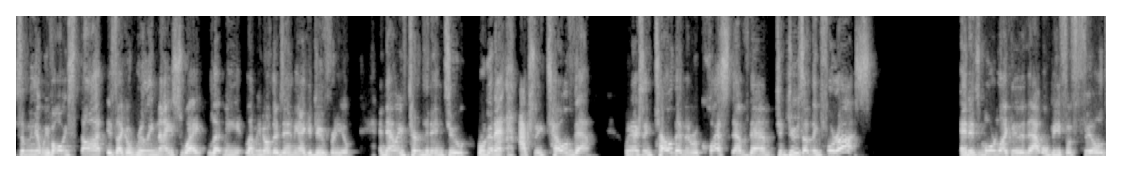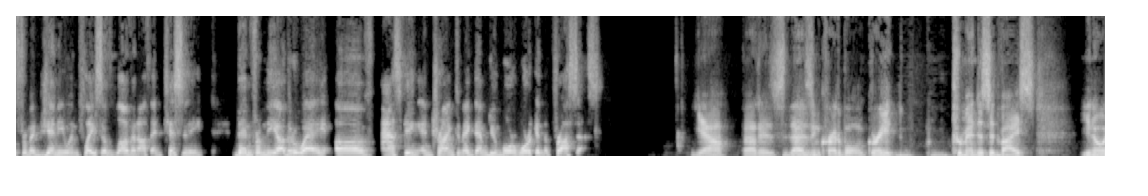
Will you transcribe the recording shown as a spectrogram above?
something that we've always thought is like a really nice way. Let me let me know if there's anything I can do for you. And now we've turned it into we're going to actually tell them. We're going to actually tell them and request of them to do something for us. And it's more likely that that will be fulfilled from a genuine place of love and authenticity than from the other way of asking and trying to make them do more work in the process. Yeah, that is that is incredible. Great tremendous advice you know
